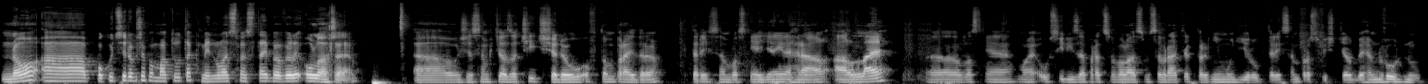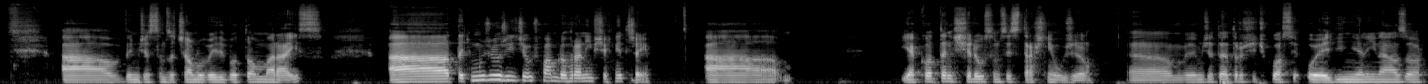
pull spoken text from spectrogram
No a pokud si dobře pamatuju, tak minule jsme se tady bavili o Laře, uh, že jsem chtěl začít Shadow of Tomb Raider, který jsem vlastně jediný nehrál, ale uh, vlastně moje OCD zapracovala, já jsem se vrátil k prvnímu dílu, který jsem prosvištěl během dvou dnů. A vím, že jsem začal mluvit o tom Rise. A teď můžu říct, že už mám dohraný všechny tři. A jako ten Shadow jsem si strašně užil. Uh, vím, že to je trošičku asi ojedinělý názor,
